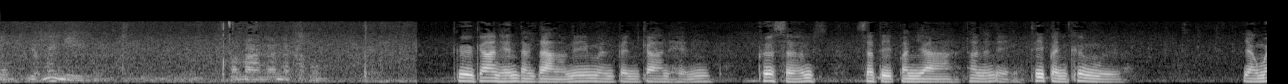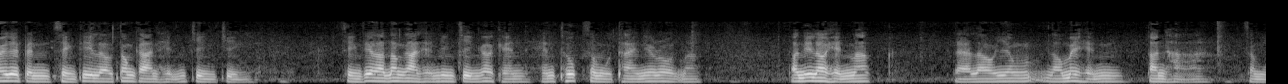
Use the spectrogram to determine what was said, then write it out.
ยังยังไม่มีประมาณนั้นนะครับผมคือการเห็นต่างๆ เหล่านี้มันเป็นการเห็นเพื่อเสริมสติปัญญาเท่านั้นเองที่เป็นเครื่องมือ ยังไม่ได้เป็นสิ่งที่เราต้องการเห็นจริง ๆ สิ่งที่เราต้องการเห็นจริง ๆ ก็เห็นเห็นทุกสมุทัยนิโรธมากตอนนี้เราเห็นมากแต่เรายังเราไม่เห็นตัณหาสมุ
